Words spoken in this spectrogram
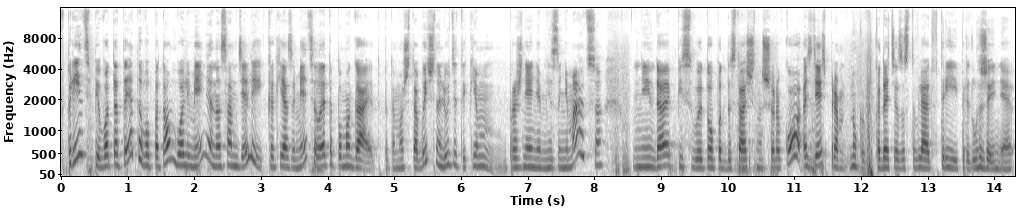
В принципе, вот от этого потом более-менее, на самом деле, как я заметила, это помогает, потому что обычно люди таким упражнением не занимаются, не, да, описывают опыт достаточно широко, а здесь прям, ну, как когда тебя заставляют в три предложения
